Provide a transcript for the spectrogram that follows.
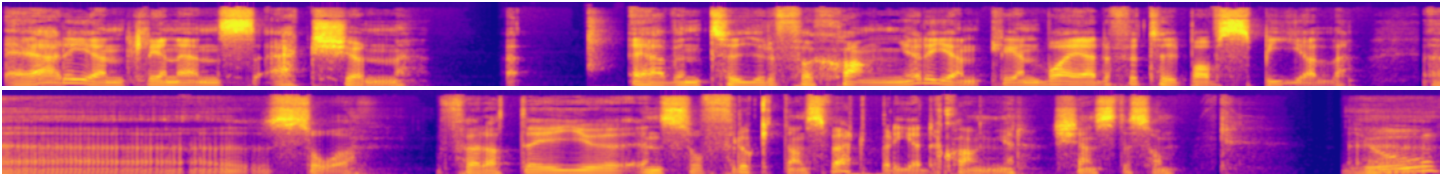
är egentligen ens action äventyr för genre egentligen? Vad är det för typ av spel? Eh, så. För att det är ju en så fruktansvärt bred genre, känns det som. Jo.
